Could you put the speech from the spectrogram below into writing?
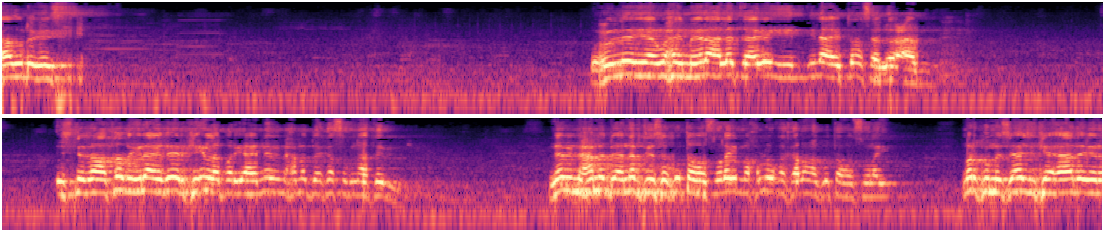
Aada u dhegays wuxuu leeyahay waxay meelaha la taagan yihiin ilaahay toosa loo caabudo. Istiqaasadu ilaahay keyrkii in la baryahay nebi maxamed bay ka sugnaatay bu nebi maxamed baa naftiisa ku tawasulay makhluuqa kalena ku tawasulay markuu masaajidka aadayana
